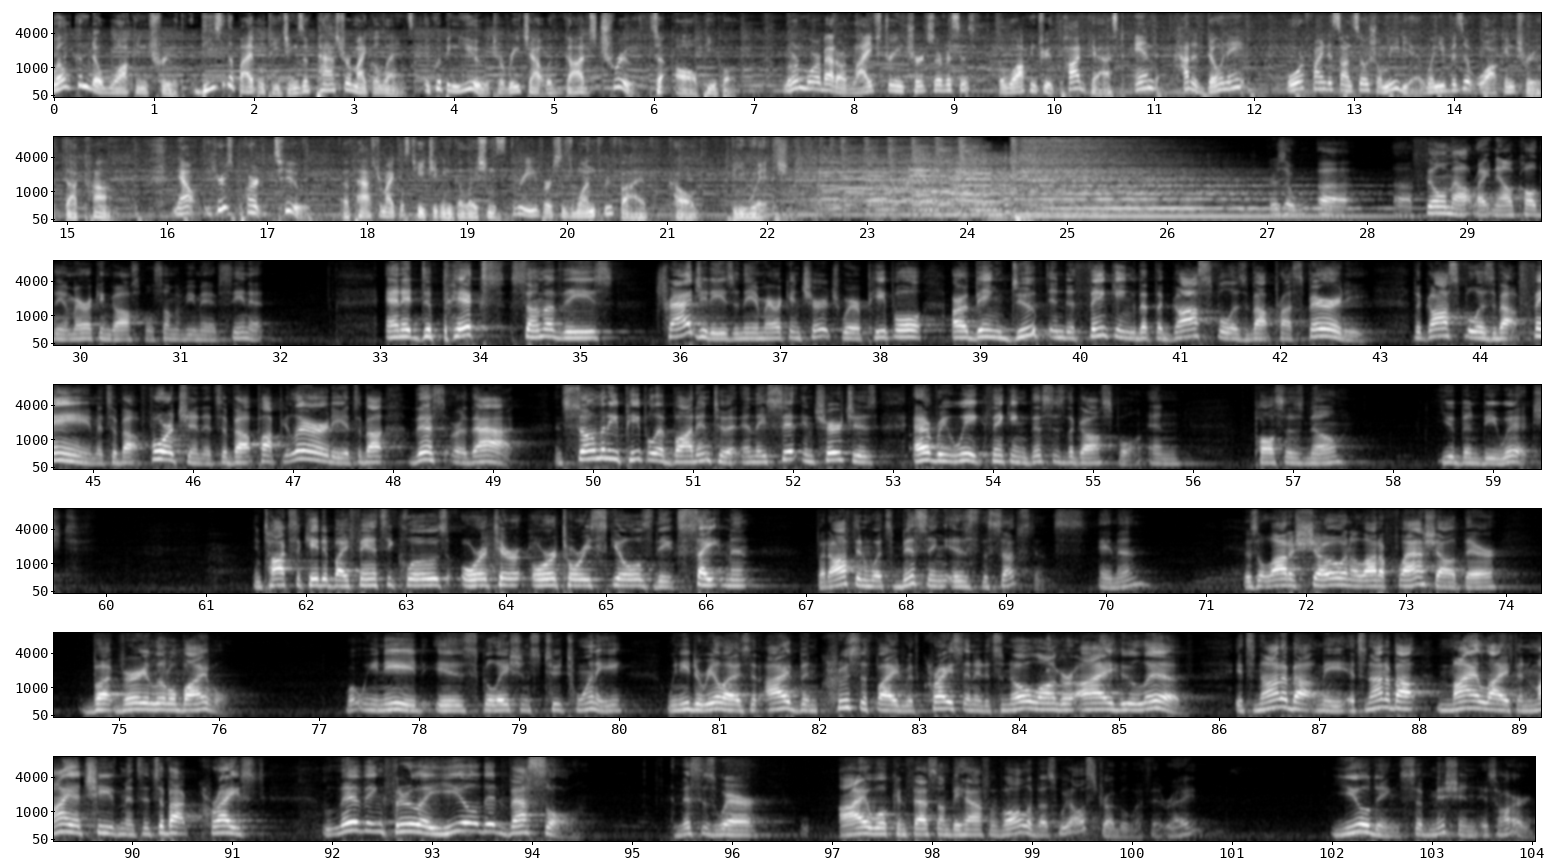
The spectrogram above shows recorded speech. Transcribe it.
Welcome to Walk in Truth. These are the Bible teachings of Pastor Michael Lance, equipping you to reach out with God's truth to all people. Learn more about our live stream church services, the Walk in Truth podcast, and how to donate or find us on social media when you visit walkintruth.com. Now, here's part two of Pastor Michael's teaching in Galatians 3, verses 1 through 5, called Bewitched. There's a, uh, a film out right now called The American Gospel. Some of you may have seen it. And it depicts some of these tragedies in the American church where people are being duped into thinking that the gospel is about prosperity. The gospel is about fame, it's about fortune, it's about popularity, it's about this or that. And so many people have bought into it, and they sit in churches every week thinking this is the gospel. And Paul says, No, you've been bewitched. Intoxicated by fancy clothes, orator, oratory skills, the excitement, but often what's missing is the substance. Amen? There's a lot of show and a lot of flash out there, but very little Bible. What we need is Galatians 2:20. We need to realize that I've been crucified with Christ and it's no longer I who live. It's not about me. It's not about my life and my achievements. It's about Christ living through a yielded vessel. And this is where I will confess on behalf of all of us, we all struggle with it, right? Yielding, submission is hard.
